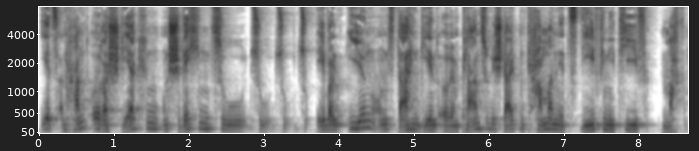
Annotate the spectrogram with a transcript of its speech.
jetzt anhand eurer Stärken und Schwächen zu, zu, zu, zu evaluieren und dahingehend euren Plan zu gestalten, kann man jetzt definitiv machen.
